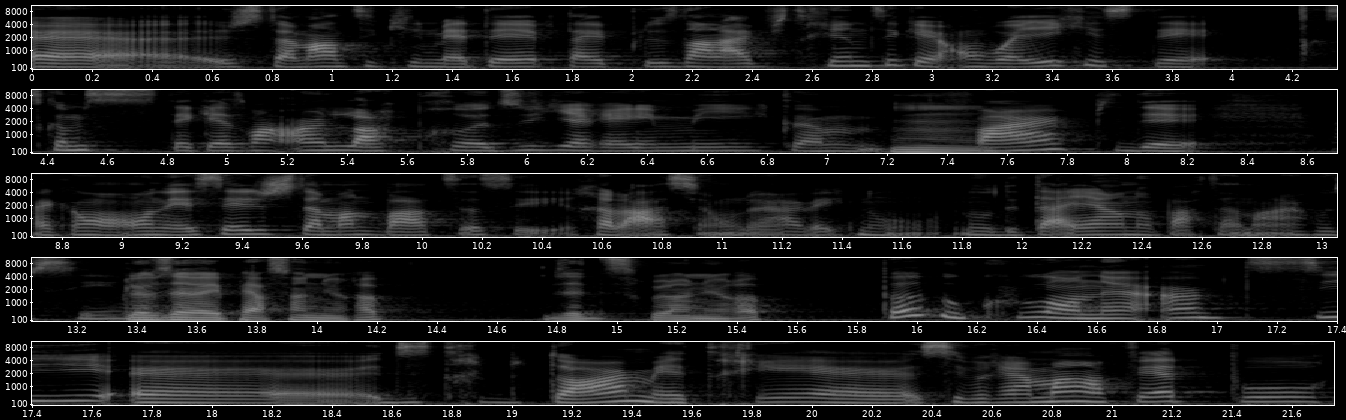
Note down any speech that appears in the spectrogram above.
euh, justement, tu sais, qui le mettaient peut-être plus dans la vitrine. Tu sais, qu'on voyait que c'était... C'est comme si c'était quasiment un de leurs produits qu'ils auraient aimé comme Hmm. faire. Puis de... Fait qu'on on essaie justement de bâtir ces relations-là avec nos, nos détaillants, nos partenaires aussi. Là, vous avez personne en Europe? Vous êtes distribué en Europe? Pas beaucoup. On a un petit euh, distributeur, mais très. euh, c'est vraiment en fait pour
